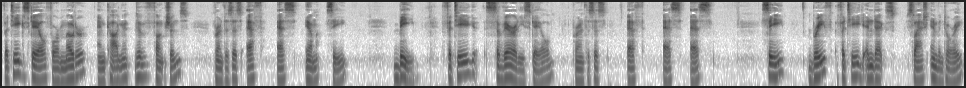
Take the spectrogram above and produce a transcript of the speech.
Fatigue scale for motor and cognitive functions, parenthesis FSMC. B. Fatigue severity scale, parenthesis FSS. C. Brief fatigue index slash inventory,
